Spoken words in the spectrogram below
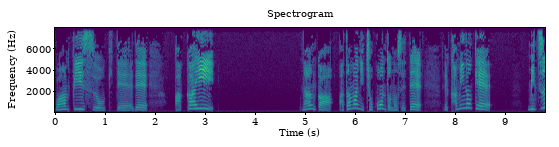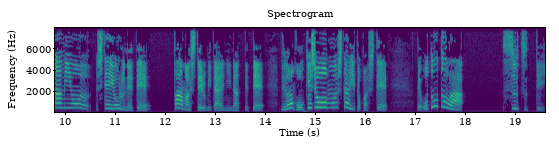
ワンピースを着て、で、赤い、なんか頭にちょこんと乗せて、で、髪の毛、三つ編みをして夜寝て、パーマしてるみたいになってて、で、なんかお化粧もしたりとかして、で、弟は、スーツって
